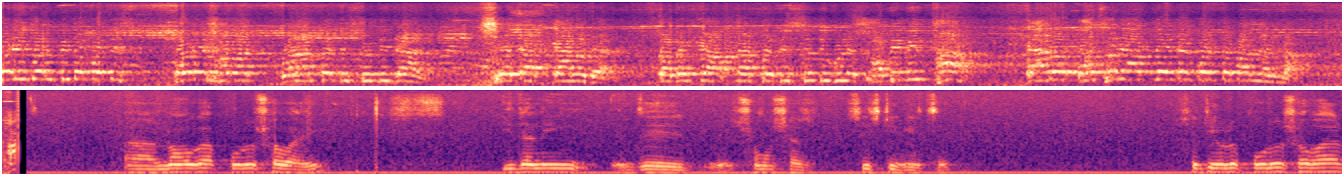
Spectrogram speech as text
পরিকল্পিত পৌরসভা করার প্রতিশ্রুতি দেন, সেটা কেন দেন? তবে কি আপনার প্রতিশ্রুতিগুলো সবই মিথ্যা? তেরো বছরে আপনি এটা করতে পারলেন না। নওগাঁ পৌরসভায় ইদানিং যে সমস্যার সৃষ্টি হয়েছে, সেটি হলো পৌরসভার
